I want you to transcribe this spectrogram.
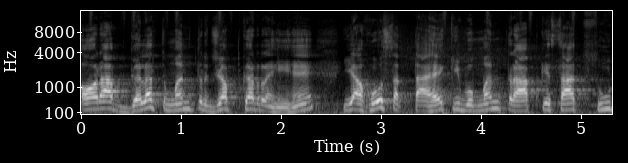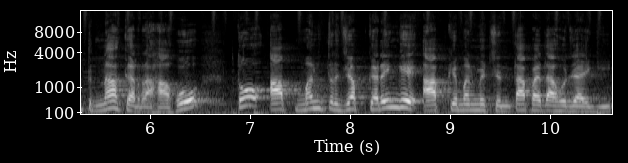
और आप गलत मंत्र जप कर रहे हैं या हो सकता है कि वो मंत्र आपके साथ सूट ना कर रहा हो तो आप मंत्र जप करेंगे, आपके मन में चिंता पैदा हो जाएगी।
